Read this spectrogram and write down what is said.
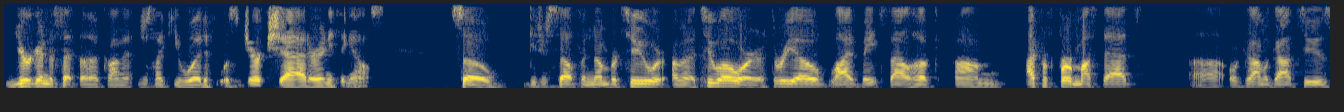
You're going to set the hook on it just like you would if it was a jerk shad or anything else. So get yourself a number two or a two o or a three o live bait style hook. Um, I prefer Mustads uh, or Gamakatsu's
